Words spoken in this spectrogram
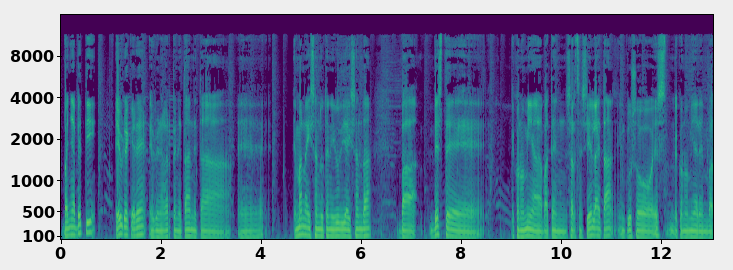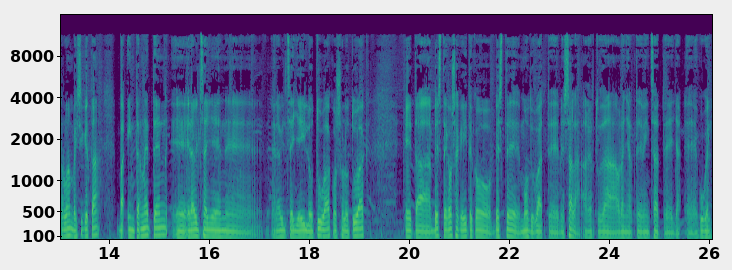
baina beti eurek ere, euren agerpenetan eta e, emana izan duten irudia izan da, ba, beste ekonomia baten sartzen zirela eta inkluso ez ekonomiaren barruan baizik eta ba, interneten e, erabiltzaileen e, erabiltzailei lotuak oso lotuak eta beste gauzak egiteko beste modu bat e, bezala agertu da orain arte behintzat e, e, Google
